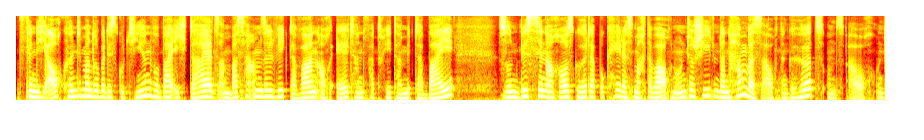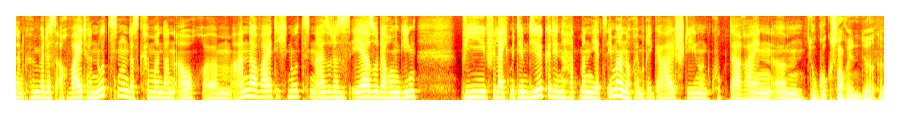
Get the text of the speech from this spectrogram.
Finde ich auch, könnte man darüber diskutieren, wobei ich da jetzt am Wasseramselweg, da waren auch Elternvertreter mit dabei. So ein bisschen auch rausgehört habe, okay, das macht aber auch einen Unterschied und dann haben wir es auch, dann gehört es uns auch und dann können wir das auch weiter nutzen und das kann man dann auch ähm, anderweitig nutzen. Also dass es eher so darum ging, wie vielleicht mit dem Dirke, den hat man jetzt immer noch im Regal stehen und guckt da rein. Ähm, du guckst noch in Dirke?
